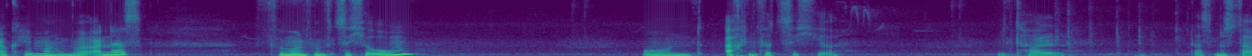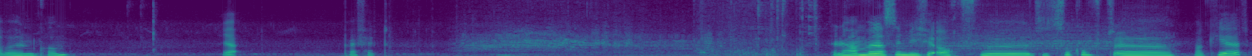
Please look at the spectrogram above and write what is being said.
okay, machen wir anders. 55 hier oben. Und 48 hier. Metall. Das müsste aber hinkommen. Ja. Perfekt. Dann haben wir das nämlich auch für die Zukunft äh, markiert.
